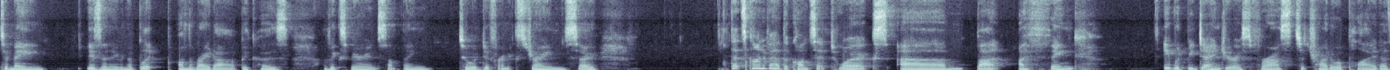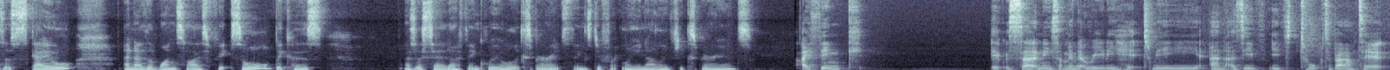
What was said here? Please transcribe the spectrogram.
to me isn't even a blip on the radar because I've experienced something to a different extreme. So that's kind of how the concept works. Um, but I think it would be dangerous for us to try to apply it as a scale and as a one size fits all because, as I said, I think we all experience things differently in our lived experience. I think it was certainly something that really hit me. And as you've, you've talked about it,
